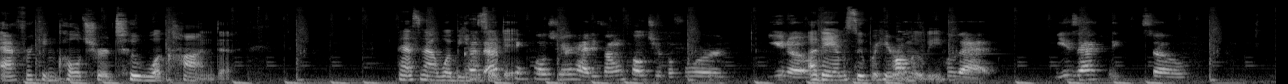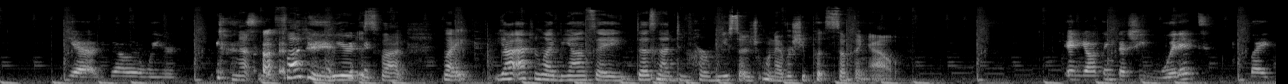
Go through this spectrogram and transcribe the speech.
African culture to Wakanda. That's not what Because Beyonce African did. culture had its own culture before you know A damn superhero movie. that exactly. So yeah, y'all are weird. No, fucking weird as fuck. Like y'all acting like Beyonce does not do her research whenever she puts something out. and y'all think that she wouldn't like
